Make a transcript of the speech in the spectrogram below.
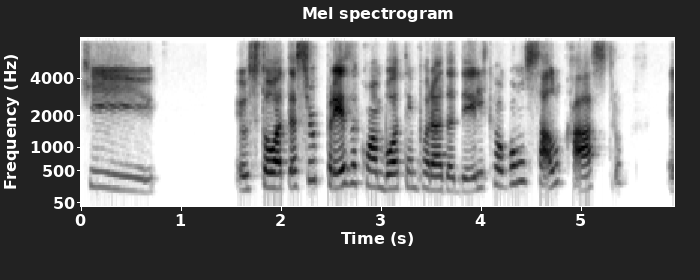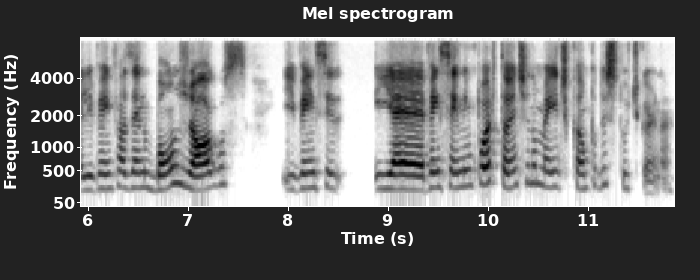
que eu estou até surpresa com a boa temporada dele, que é o Gonçalo Castro. Ele vem fazendo bons jogos e vem, se, e é, vem sendo importante no meio de campo do Stuttgart, né?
